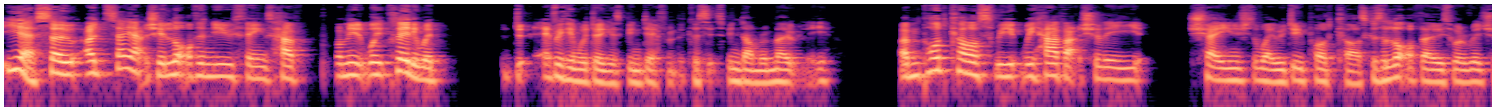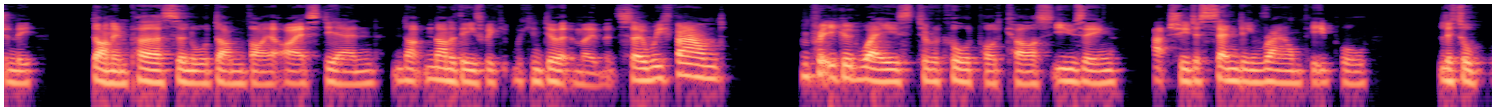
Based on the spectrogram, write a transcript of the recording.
Yeah, so I'd say actually a lot of the new things have. I mean, we clearly we're everything we're doing has been different because it's been done remotely. Um, podcasts we we have actually changed the way we do podcasts because a lot of those were originally done in person or done via ISDN. None of these we, we can do at the moment. So we found some pretty good ways to record podcasts using actually just sending round people little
